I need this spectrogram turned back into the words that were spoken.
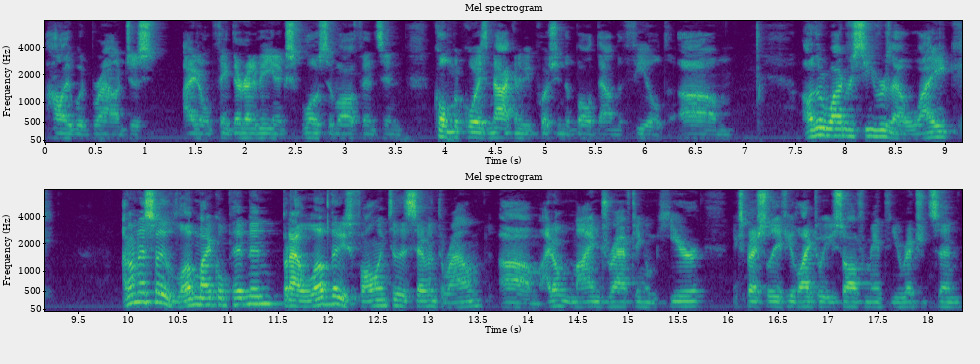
Hollywood Brown. Just I don't think they're going to be an explosive offense, and Colt McCoy is not going to be pushing the ball down the field. Um, other wide receivers I like. I don't necessarily love Michael Pittman, but I love that he's falling to the seventh round. Um, I don't mind drafting him here, especially if you liked what you saw from Anthony Richardson.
